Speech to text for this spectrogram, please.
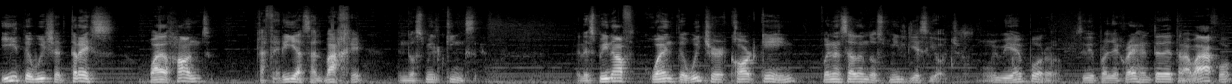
y The Witcher 3, Wild Hunt, Cacería Salvaje en 2015. El spin-off When The Witcher Card Game fue lanzado en 2018. Muy bien por CD Projekt Red, gente de trabajo,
